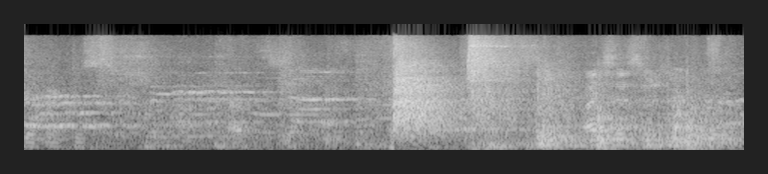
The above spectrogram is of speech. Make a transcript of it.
go practice. That's... My sisters are really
